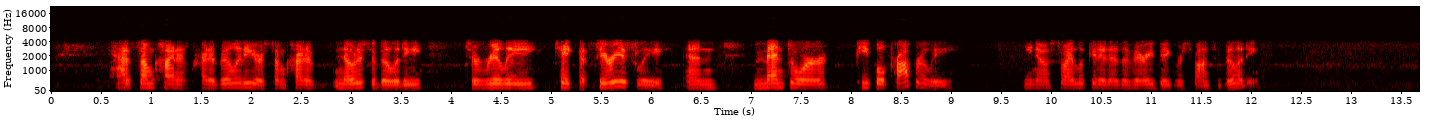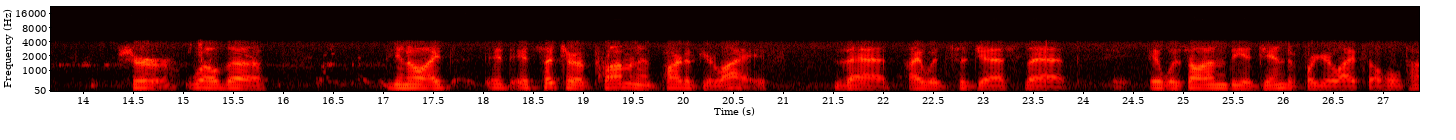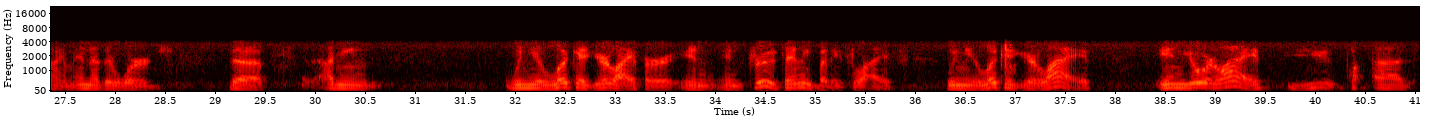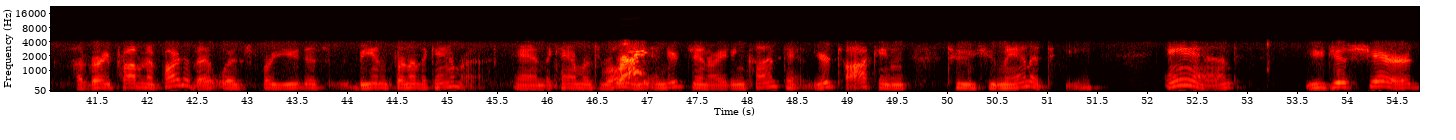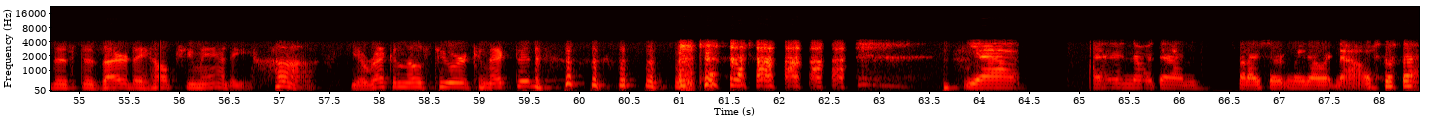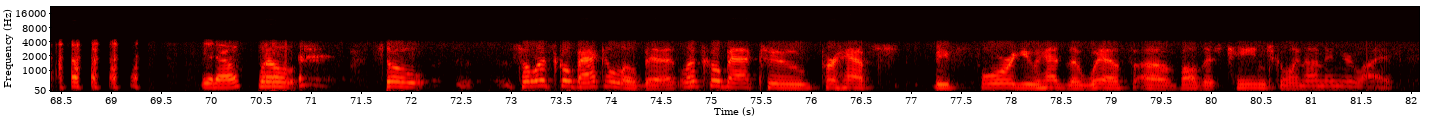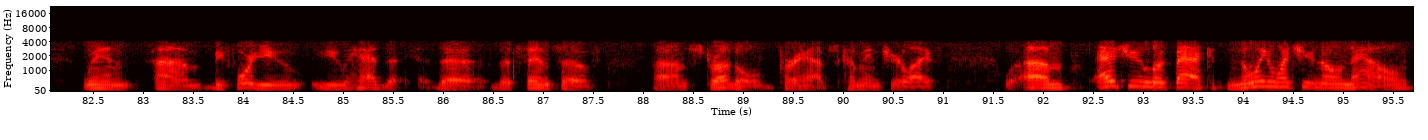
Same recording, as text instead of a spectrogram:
has some kind of credibility or some kind of noticeability to really take that seriously and mentor people properly you know so i look at it as a very big responsibility. Sure. Well the you know i it it's such a prominent part of your life that i would suggest that it was on the agenda for your life the whole time. In other words the i mean when you look at your life or in in truth anybody's life when you look at your life in your life you uh, a very prominent part of it was for you to be in front of the camera. And the camera's rolling right. and you're generating content. You're talking to humanity. And you just shared this desire to help humanity. Huh. You reckon those two are connected? Yeah. I didn't know it then but i certainly know it now. You know? Well so so let's go back a little bit. Let's go back to perhaps before you had the whiff of all this change going on in your life when um, before you you had the the the sense of um, struggle perhaps come into your life. Um, as you look back, knowing what you know now,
